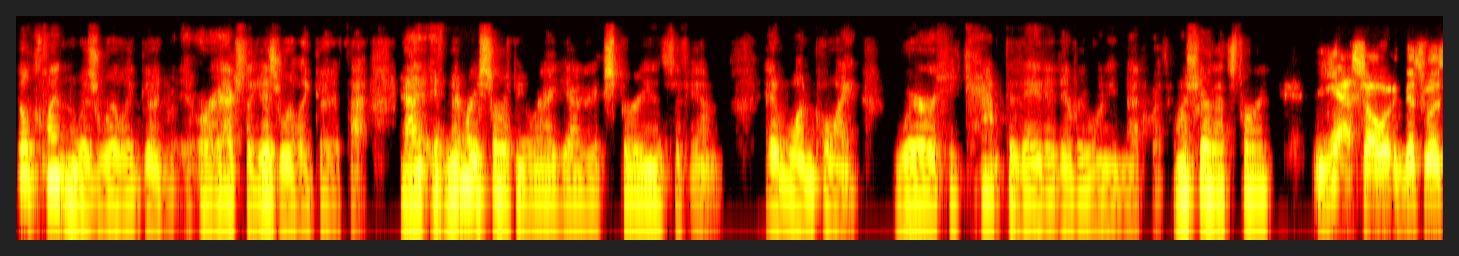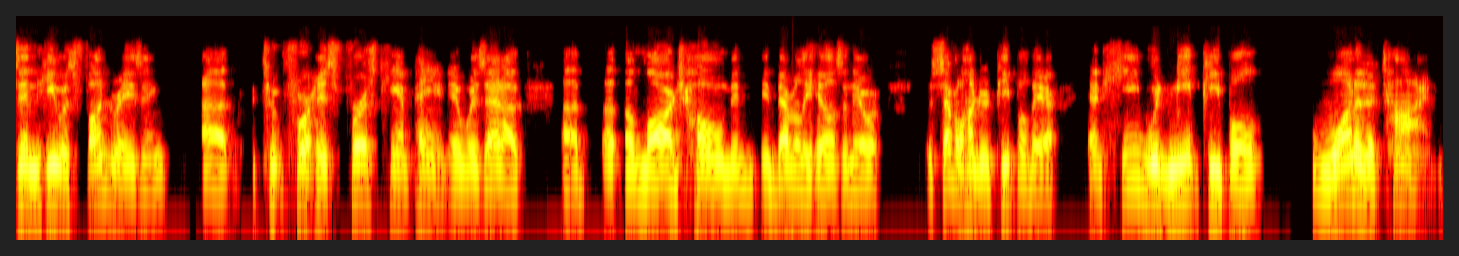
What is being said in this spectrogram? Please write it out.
Bill Clinton was really good, or actually is really good at that. And if memory serves me right, you had an experience of him at one point where he captivated everyone he met with. Want to share that story? Yeah, so this was in he was fundraising uh, to for his first campaign. It was at a a, a large home in in Beverly Hills, and there were several hundred people there. And he would meet people one at a time,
